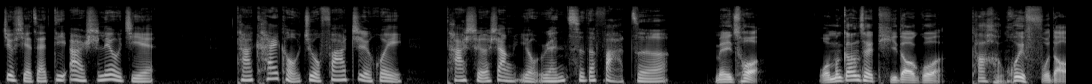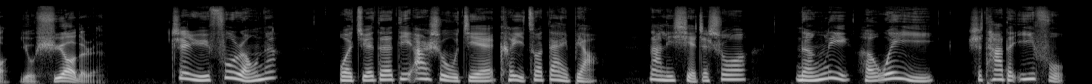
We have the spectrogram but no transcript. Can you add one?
就写在第二十六节，他开口就发智慧，他舌上有仁慈的法则。没错，我们刚才提到过，他很会辅导有需要的人。至于富荣呢，我觉得第二十五节可以做代表，那里写着说，能力和威仪是他的衣服，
